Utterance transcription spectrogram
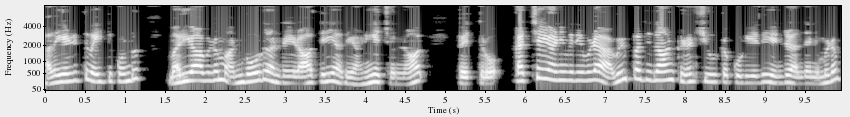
அதை எடுத்து வைத்துக் கொண்டு மரியாவிடம் அன்போடு அன்றைய ராத்திரி அதை அணிய சொன்னார். பெத்ரோ கச்சை அணிவதை விட அவிழ்ப்பதுதான் கிளர்ச்சியூட்டக்கூடியது என்று அந்த நிமிடம்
